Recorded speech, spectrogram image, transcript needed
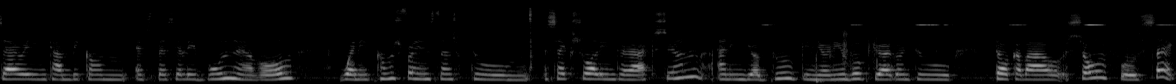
sharing can become especially vulnerable when it comes, for instance, to sexual interaction. And in your book, in your new book, you are going to talk about soulful sex.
